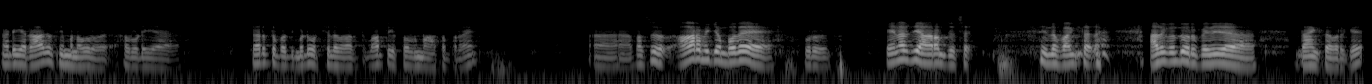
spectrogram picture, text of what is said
நடிகர் ராஜசிம்மன் அவர் அவருடைய கருத்தை பற்றி மட்டும் ஒரு சில வார்த்தை வார்த்தைகள் சொல்லணும்னு ஆசைப்பட்றேன். ஃபஸ்ட்டு ஆரம்பிக்கும் போதே ஒரு எனர்ஜி ஆரம்பிச்சிச்சு இந்த ஃபங்க்ஷன் அதுக்கு வந்து ஒரு பெரிய தேங்க்ஸ் அவருக்கு.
